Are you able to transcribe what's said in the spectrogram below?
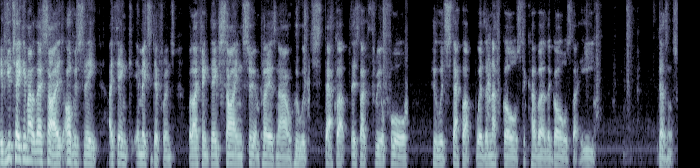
if you take him out of their side, obviously, I think it makes a difference. But I think they've signed certain players now who would step up. There's like three or four who would step up with enough goals to cover the goals that he doesn't.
